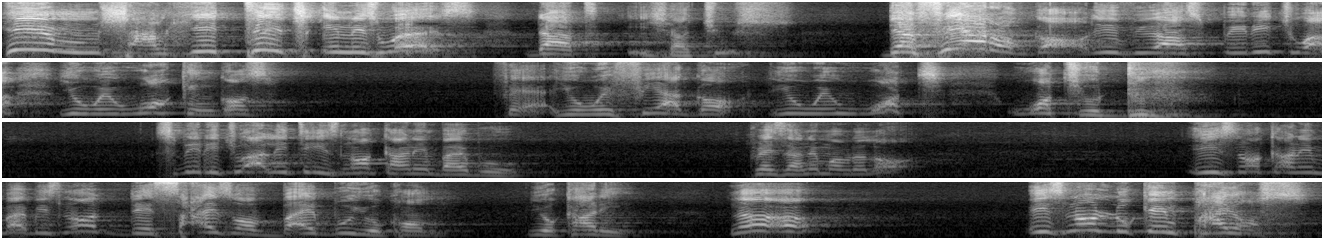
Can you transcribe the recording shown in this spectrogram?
Him shall he teach in his ways that he shall choose. The fear of God. If you are spiritual, you will walk in God's fear. You will fear God. You will watch what you do. Spirituality is not carrying Bible. Praise the name of the Lord. It's not carrying Bible. It's not the size of Bible you come, you carry. No. It's not looking pious.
